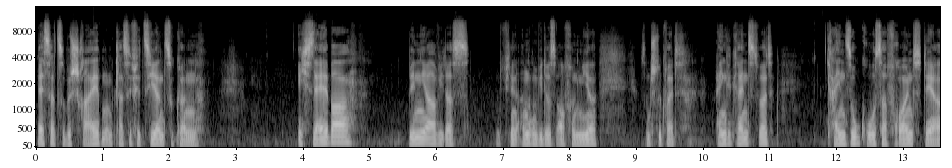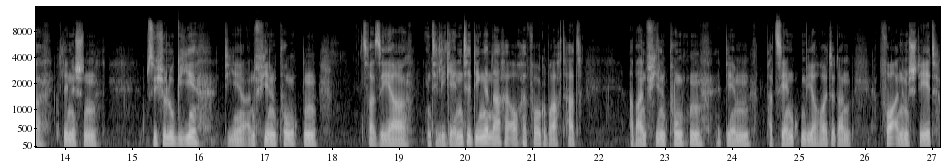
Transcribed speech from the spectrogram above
besser zu beschreiben und klassifizieren zu können. Ich selber bin ja, wie das in vielen anderen Videos auch von mir so ein Stück weit eingegrenzt wird, kein so großer Freund der klinischen Psychologie, die an vielen Punkten zwar sehr intelligente Dinge nachher auch hervorgebracht hat, aber an vielen Punkten dem Patienten, wie er heute dann vor einem steht,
